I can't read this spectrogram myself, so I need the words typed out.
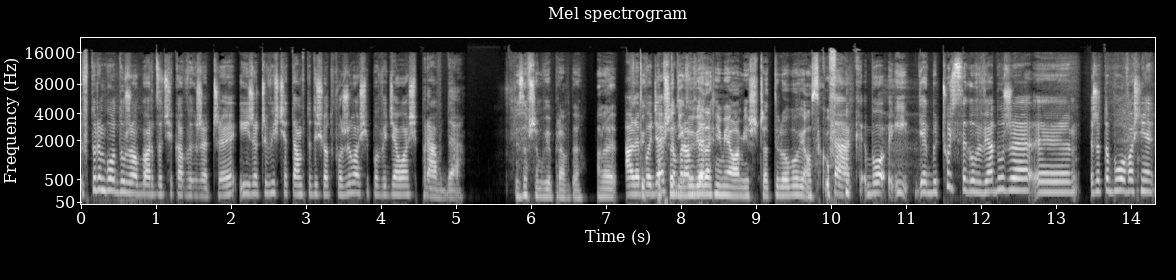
y, w którym było dużo bardzo ciekawych rzeczy i rzeczywiście tam wtedy się otworzyłaś i powiedziałaś prawdę. Ja zawsze mówię prawdę, ale, Ale w tych poprzednich prawdę- wywiadach nie miałam jeszcze tylu obowiązków. Tak, bo i jakby czuć z tego wywiadu, że, y, że to było właśnie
